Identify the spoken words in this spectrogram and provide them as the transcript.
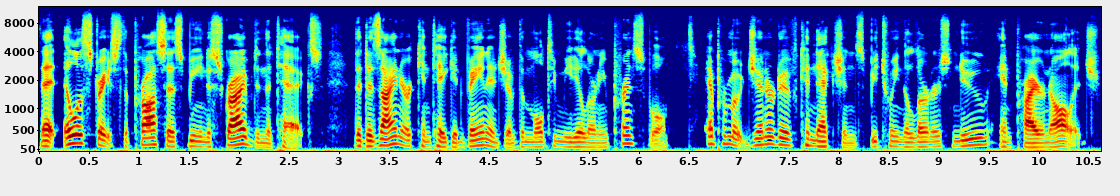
that illustrates the process being described in the text, the designer can take advantage of the multimedia learning principle and promote generative connections between the learner's new and prior knowledge.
